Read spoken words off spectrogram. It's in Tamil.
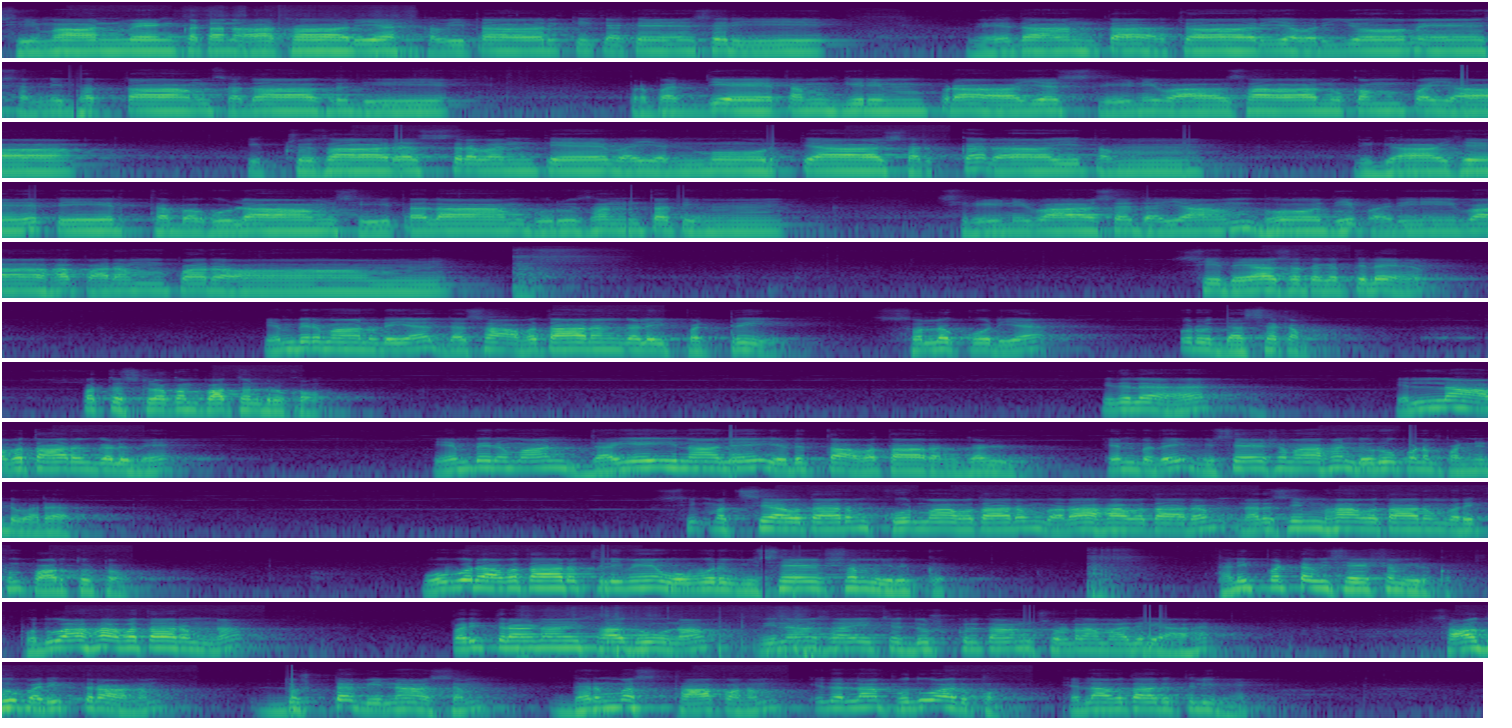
श्रीमान् वेङ्कटनाथार्यः कवितार्किककेसरी वेदान्ताचार्यवर्यो मे सन्निधत्तां सदा हृदि प्रपद्ये तं गिरिं प्राय श्रीनिवासानुकम्पया इक्षुसारस्रवन्ते वयन्मूर्त्या शर्करायितं विगाहे तीर्थबहुलां शीतलां गुरुसन्ततिं ஸ்ரீனிவாசதயாம்போதிபரீவாஹபரம்பராம் ஸ்ரீ தயாசதகத்திலே எம்பெருமானுடைய தச அவதாரங்களை பற்றி சொல்லக்கூடிய ஒரு தசகம். பத்து ஸ்லோகம் பார்த்துட்டுருக்கோம் இதில் எல்லா அவதாரங்களுமே எம்பெருமான் தயையினாலே எடுத்த அவதாரங்கள் என்பதை விசேஷமாக நிரூபணம் பண்ணிட்டு வரார். சி- மத்ஸ்ய அவதாரம் கூர்மா அவதாரம் வராக அவதாரம் வரைக்கும் பார்த்துட்டோம். ஒவ்வொரு அவதாரத்திலையுமே ஒவ்வொரு விசேஷம் இருக்குது தனிப்பட்ட விசேஷம் இருக்கும் பொதுவாக அவதாரம்னா பரித்ராணாய் சாதுனாம் வினாசாயிச்ச துஷ்கிருதான்னு சொல்கிற மாதிரியாக சாது பரித்ராணம் துஷ்ட விநாசம் தர்மஸ்தாபனம் இதெல்லாம் பொதுவாக இருக்கும். எல்லா அவதாரத்துலேயுமே.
